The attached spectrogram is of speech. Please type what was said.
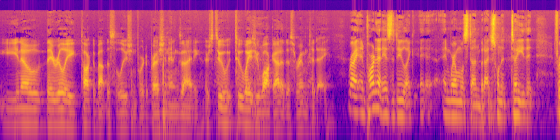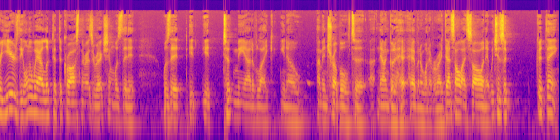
you know, they really talked about the solution for depression and anxiety. There's two two ways you walk out of this room today. Right, and part of that is to do like, and we're almost done. But I just want to tell you that for years, the only way I looked at the cross and the resurrection was that it was that it it took me out of like you know I'm in trouble to uh, now can go to he- heaven or whatever. Right, that's all I saw in it, which is a good thing.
